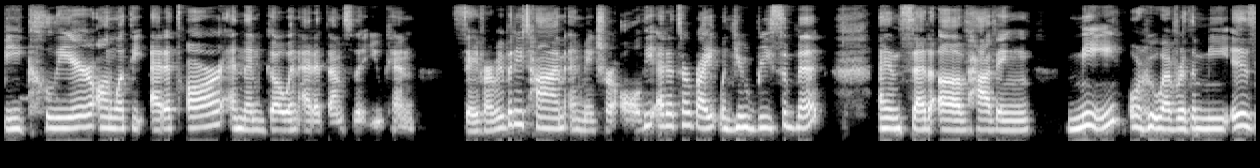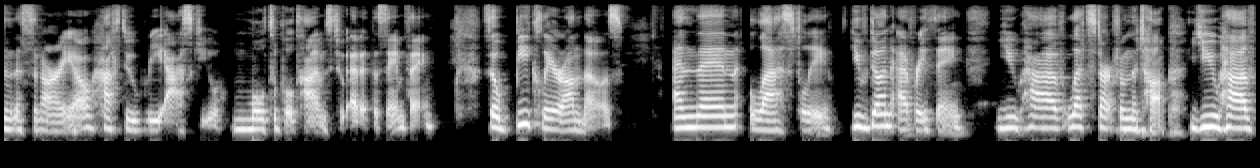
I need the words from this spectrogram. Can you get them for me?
Be clear on what the edits are and then go and edit them so that you can save everybody time and make sure all the edits are right when you resubmit instead of having me or whoever the me is in this scenario have to re ask you multiple times to edit the same thing. So be clear on those. And then lastly, you've done everything. You have, let's start from the top. You have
